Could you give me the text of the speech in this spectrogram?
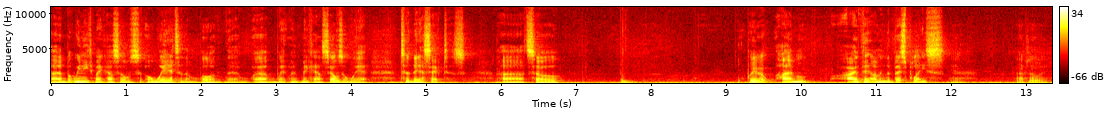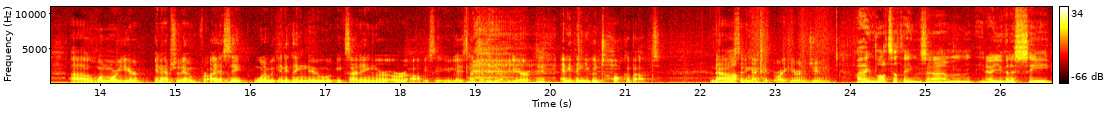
Uh, but we need to make ourselves aware to them, or uh, make ourselves aware to their sectors. Uh, so we're, I'm, I think I'm in the best place. Yeah, absolutely. Uh, one more year in Amsterdam for ISE. What are we, anything new, exciting, or, or obviously you guys have something new every year? Yeah. Anything you can talk about now, Well- sitting right here- right here in June? I think lots of things. Um, you know, you're going to see.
